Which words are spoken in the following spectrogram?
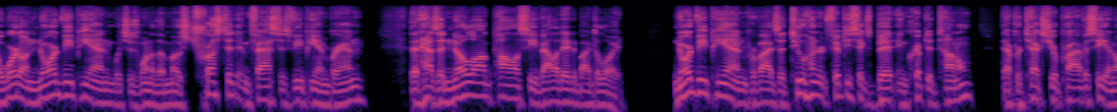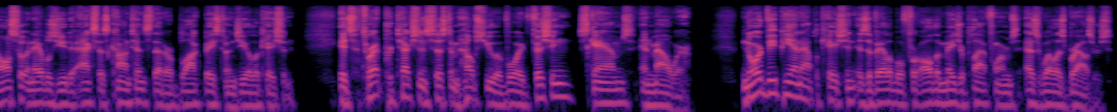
a word on NordVPN, which is one of the most trusted and fastest VPN brand that has a no-log policy validated by Deloitte. NordVPN provides a 256-bit encrypted tunnel that protects your privacy and also enables you to access contents that are blocked based on geolocation. Its threat protection system helps you avoid phishing, scams, and malware. NordVPN application is available for all the major platforms as well as browsers.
